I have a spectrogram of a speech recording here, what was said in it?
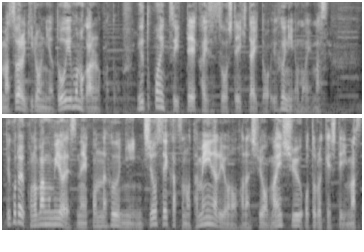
まつわる議論にはどういうものがあるのかというところについて解説をしていきたいというふうに思います。ということで、この番組ではですね、こんな風に日常生活のためになるようなお話を毎週お届けしています。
